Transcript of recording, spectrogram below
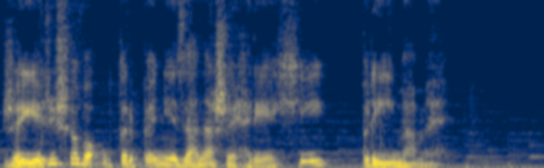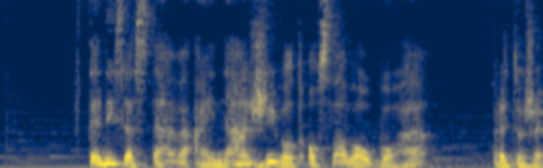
že Ježišovo utrpenie za naše hriechy príjmame. Vtedy sa stáva aj náš život oslavou Boha, pretože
